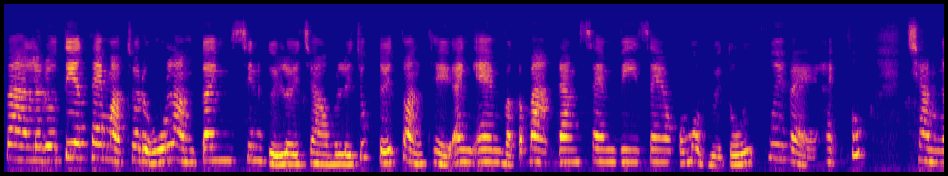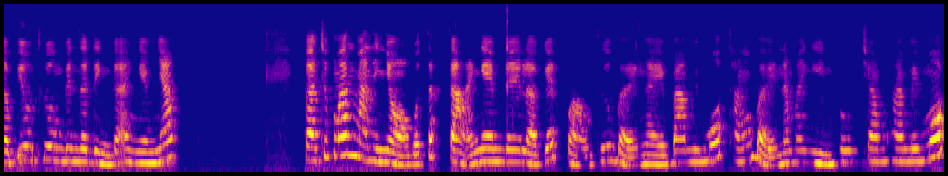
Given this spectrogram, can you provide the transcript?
Và lần đầu tiên thay mặt cho đội ngũ làm kênh xin gửi lời chào và lời chúc tới toàn thể anh em và các bạn đang xem video có một buổi tối vui vẻ, hạnh phúc, tràn ngập yêu thương bên gia đình các anh em nhé. Và trước mắt màn hình nhỏ của tất cả anh em đây là kết quả của thứ bảy ngày 31 tháng 7 năm 2021.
